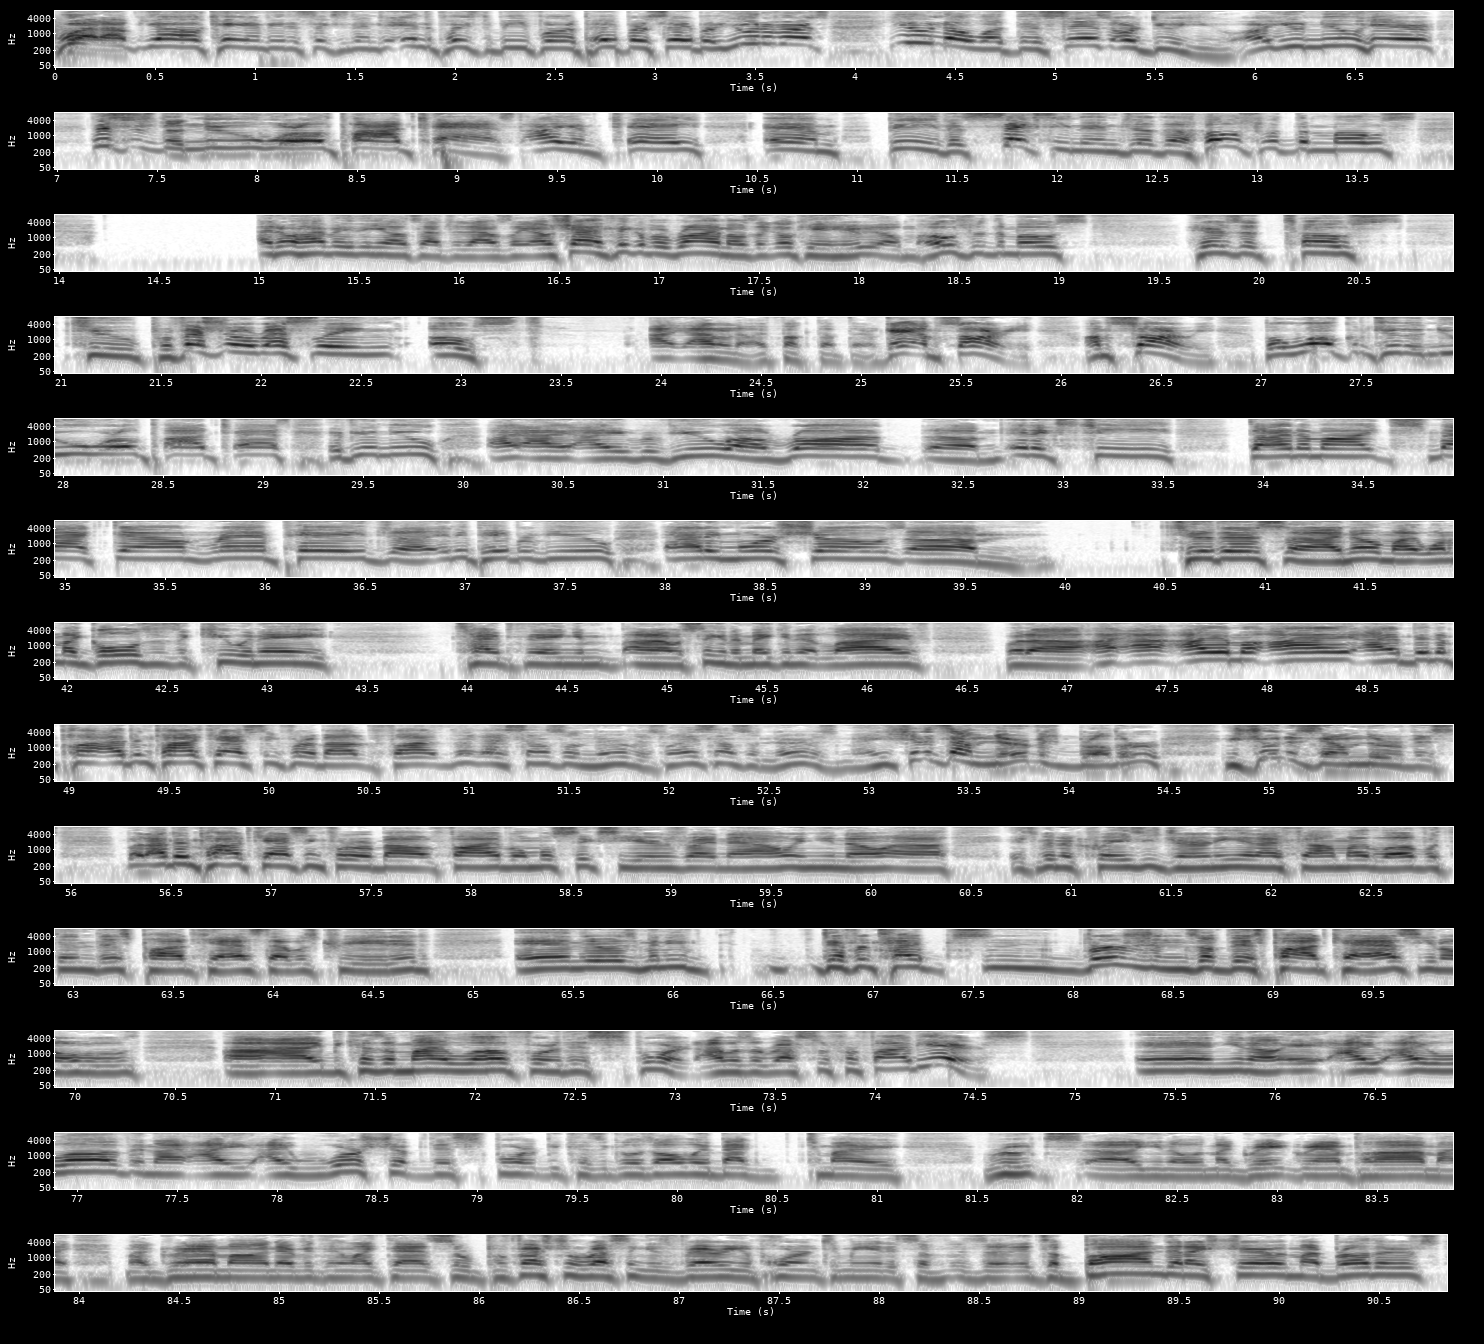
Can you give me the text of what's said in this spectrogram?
What up, y'all? KMB the Sexy Ninja in the place to be for a Paper Saber universe. You know what this is, or do you? Are you new here? This is the New World Podcast. I am KMB, the Sexy Ninja, the host with the most. I don't have anything else after that. I was like, I was trying to think of a rhyme. I was like, okay, here, I'm host with the most. Here's a toast to professional wrestling host. I, I don't know. I fucked up there. Okay. I'm sorry. I'm sorry. But welcome to the New World Podcast. If you're new, I, I, I review uh, Raw, um, NXT, Dynamite, SmackDown, Rampage, uh, any pay per view, adding more shows um, to this. Uh, I know my one of my goals is a Q&A type thing, and I was thinking of making it live. But uh, I, I, I am I I've been a po- I've been podcasting for about five. Like I sound so nervous. Why do I sound so nervous, man? You shouldn't sound nervous, brother. You shouldn't sound nervous. But I've been podcasting for about five, almost six years right now, and you know, uh, it's been a crazy journey. And I found my love within this podcast that was created, and there was many different types and versions of this podcast. You know, uh, I because of my love for this sport, I was a wrestler for five years. And you know, it, I I love and I, I I worship this sport because it goes all the way back to my roots. Uh, you know, with my great grandpa, my my grandma, and everything like that. So professional wrestling is very important to me, and it's a it's a it's a bond that I share with my brothers.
